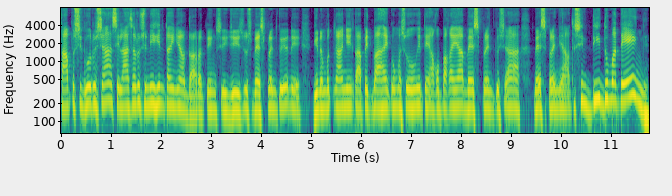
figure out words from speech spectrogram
Tapos siguro siya, si Lazarus, hinihintay niya. Darating si Jesus, best friend ko yun eh. Ginamot nga niya yung kapitbahay kong masungit eh. Ako pa kaya, best friend ko siya. Best friend niya. Tapos hindi dumating.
